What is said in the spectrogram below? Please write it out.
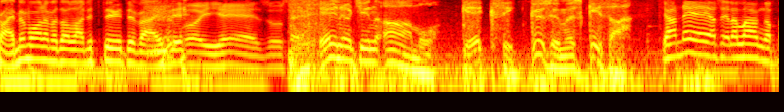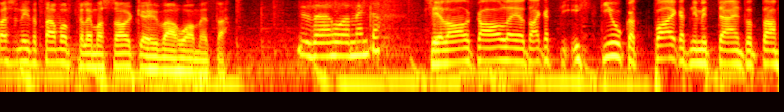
kai me molemmat ollaan nyt tyytyväisiä. Oi Jeesus. Energin aamu. Keksi kysymyskisa. Ja ne ja siellä langan päässä niitä tavoittelemassa oikein hyvää huomenta. Hyvää huomenta. Siellä alkaa olla jo aika ti- tiukat paikat, nimittäin tota,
